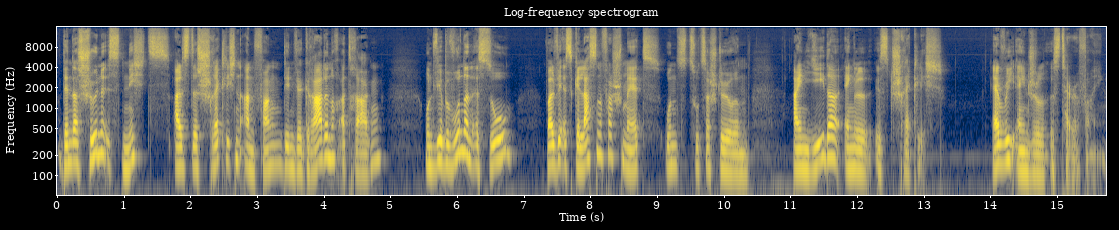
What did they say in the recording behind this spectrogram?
denn das Schöne ist nichts als des schrecklichen Anfang, den wir gerade noch ertragen, und wir bewundern es so, weil wir es gelassen verschmäht, uns zu zerstören, ein jeder Engel ist schrecklich. Every angel is terrifying.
